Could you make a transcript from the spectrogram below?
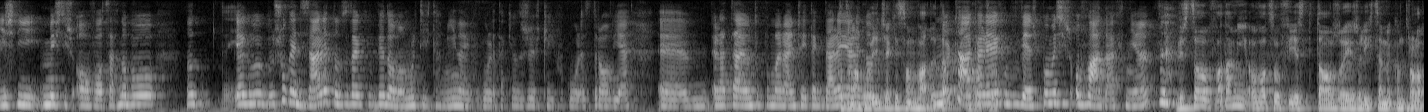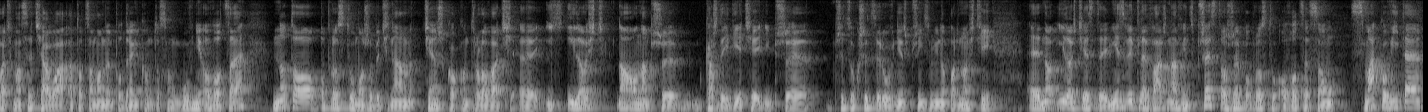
jeśli myślisz o owocach, no bo no, jakby szukać zalet, no to tak wiadomo, multivitamina i w ogóle takie odżywcze i w ogóle zdrowie, em, latają tu pomarańcze i tak dalej. To mam ale no, powiedzieć, jakie są wady, no tak? tak, ale jak wiesz, pomyślisz o wadach, nie? Wiesz co, wadami owoców jest to, że jeżeli chcemy kontrolować masę ciała, a to co mamy pod ręką to są głównie owoce, no to po prostu może być nam ciężko kontrolować e, ich ilość. No a ona przy każdej diecie i przy, przy cukrzycy również, przy insulinoporności, no ilość jest niezwykle ważna, więc przez to, że po prostu owoce są smakowite,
